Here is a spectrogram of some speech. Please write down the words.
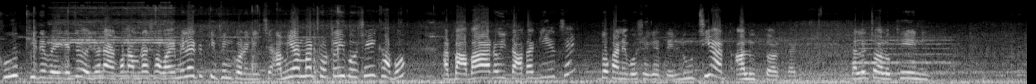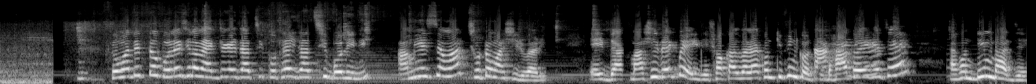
খুব খিদে পেয়ে গেছে, ওই জন্য এখন আমরা সবাই মিলে একটু টিফিন করে নিচ্ছি। আমি আমার টোটোই বসেই খাব, আর বাবা আর ওই দাদা গিয়েছে দোকানে বসে খেতে, লুচি আর আলুর তরকারি। তাহলে চলো খেয়ে নি। তোমাদের তো বলেছিলাম এক জায়গায় যাচ্ছি, কোথায় যাচ্ছি বলিনি। আমি এসেছি আমার ছোট মাসির বাড়ি। এই দেখ মাসি দেখবে? এই যে সকালবেলা এখন টিফিন করছে ভাত হয়ে গেছে এখন ডিম ভাজে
